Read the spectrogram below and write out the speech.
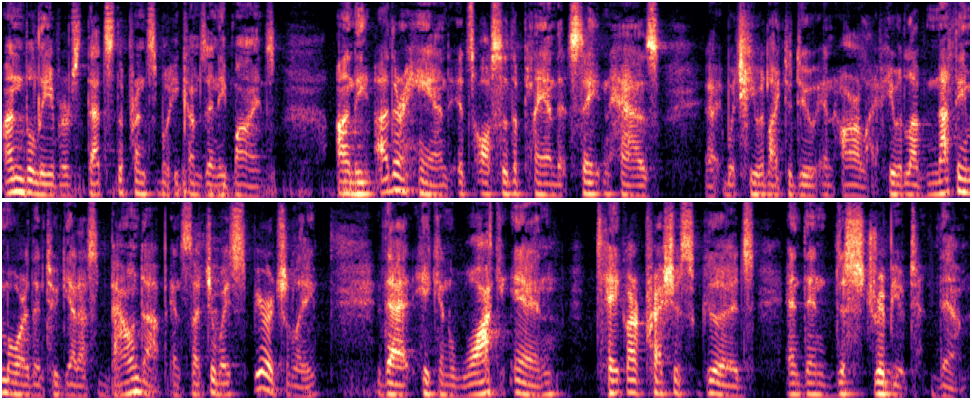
unbelievers. That's the principle he comes in, he binds. On the other hand, it's also the plan that Satan has, uh, which he would like to do in our life. He would love nothing more than to get us bound up in such a way spiritually that he can walk in, take our precious goods, and then distribute them.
